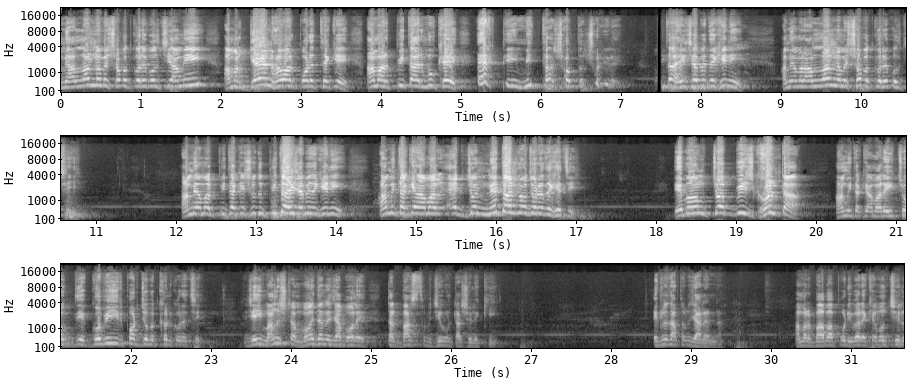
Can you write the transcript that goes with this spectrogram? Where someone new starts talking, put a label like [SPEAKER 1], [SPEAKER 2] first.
[SPEAKER 1] আমি আল্লাহর নামে শপথ করে বলছি, আমি আমার জ্ঞান হওয়ার পরে থেকে আমার পিতার মুখে একটি মিথ্যা শব্দ শুনি নাই। পিতা হিসাবে দেখিনি। আমি আমার আল্লাহর নামে শপথ করে বলছি, আমি আমার পিতাকে শুধু পিতা হিসাবে দেখিনি, আমি তাকে আমার একজন নেতার নজরে দেখেছি। এবং চব্বিশ ঘণ্টা আমি তাকে আমার এই চোখ দিয়ে গভীর পর্যবেক্ষণ করেছি যে এই মানুষটা ময়দানে যা বলে, তার বাস্তব জীবনটা আসলে কি? এগুলো তো আপনারা জানেন না। আমার বাবা পরিবারে কেমন ছিল?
